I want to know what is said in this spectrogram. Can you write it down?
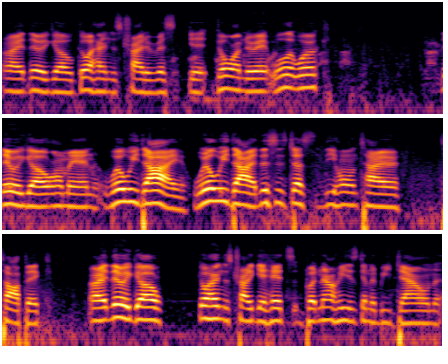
Alright, there we go. Go ahead and just try to risk it. Go under it. Will it work? There we go. Oh, man. Will we die? Will we die? This is just the whole entire topic. Alright, there we go. Go ahead and just try to get hits, but now he is going to be down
